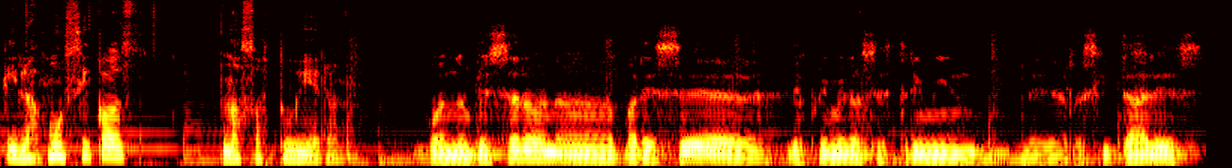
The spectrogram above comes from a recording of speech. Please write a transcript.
Y los músicos nos sostuvieron. Cuando empezaron a aparecer los primeros streaming de recitales,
